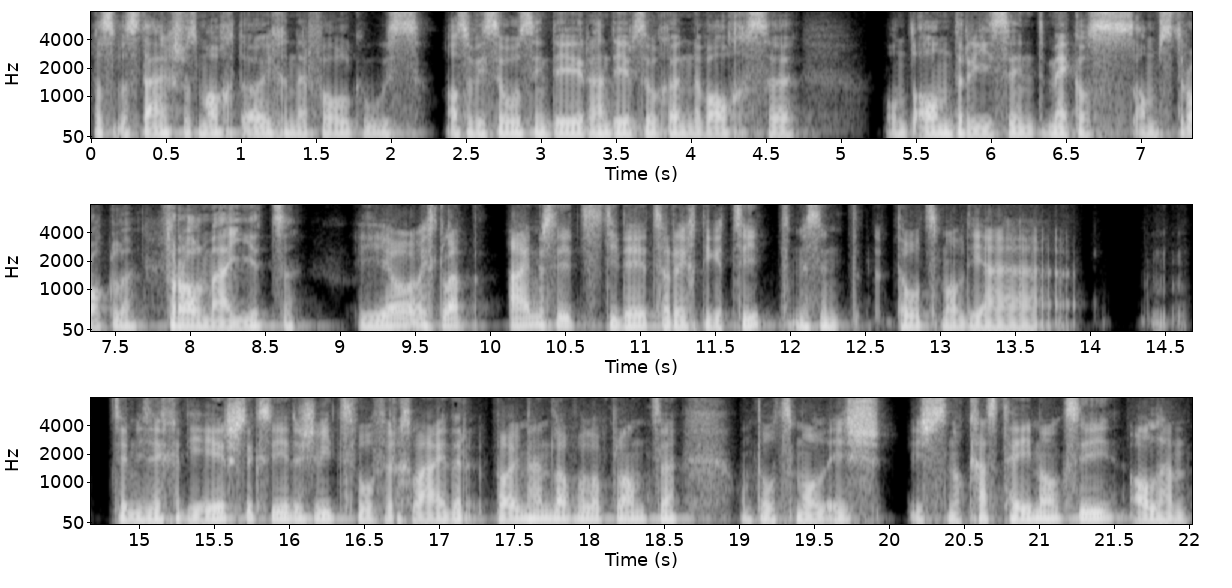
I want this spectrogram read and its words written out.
Was, was denkst du, was macht euch einen Erfolg aus? Also wieso sind ihr, habt ihr so können wachsen und andere sind mega am strugglen? Vor allem auch jetzt. Ja, ich glaube, einerseits die Idee zur richtigen Zeit. Wir sind dort mal die äh, ziemlich sicher die erste in der Schweiz, die für Kleider Bäume haben pflanzen Und dort mal ist, ist es noch kein Thema gewesen. Alle haben,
